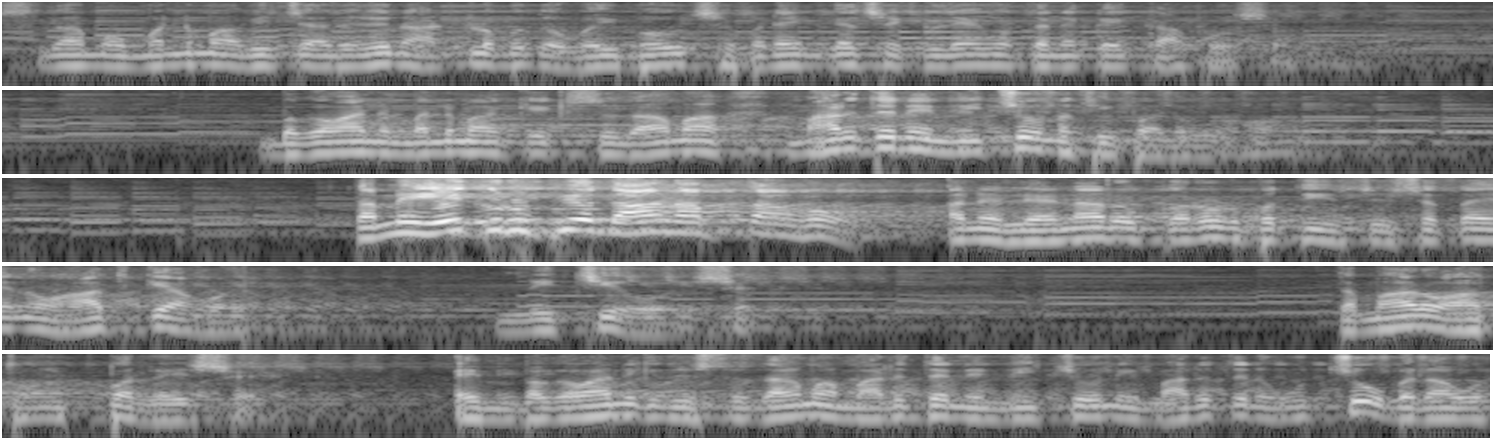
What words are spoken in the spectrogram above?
સુદામો મનમાં વિચારે છે ને, આટલો બધો વૈભવ છે, પણ એમ કહે છે કે, લે, હું તને કંઈક આપું છું. ભગવાને મનમાં કંઈક સુદામા, મારે તેને નીચો નથી પાડવો તમે એક રૂપિયો દાન આપતા હો અને લેનારો કરોડપતિ છે, છતાં એનો હાથ ક્યાં હોય? નીચે હોય છે. તમારો હાથ ઉપર રહેશે. એમ ભગવાને કીધું, સુદામા, મારે તેને નીચો નહીં, મારે તેને ઊંચો બનાવવો.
